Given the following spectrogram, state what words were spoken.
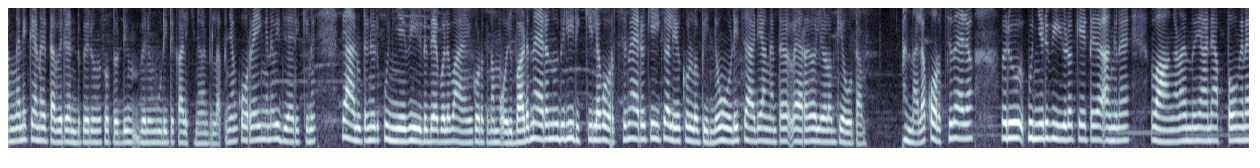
അങ്ങനെയൊക്കെയാണ് കേട്ടോ അവർ രണ്ടുപേരും സ്വത്തൊട്ടിയും ഇവനും കൂടിയിട്ട് കളിക്കണ കണ്ടുള്ളത് അപ്പോൾ ഞാൻ കുറേ ഇങ്ങനെ വിചാരിക്കുന്നു ധ്യാനൂട്ടന്റെ ഒരു കുഞ്ഞെ വീട് ഇതേപോലെ വാങ്ങി കൊടുക്കണം. ഒരുപാട് നേരമൊന്നും ഇതിൽ ഇരിക്കില്ല. കുറച്ച് നേരമൊക്കെ ഈ കളിയൊക്കെ ഉള്ളൂ. പിന്നെ ഓടി ചാടി അങ്ങനത്തെ വേറെ കളികളൊക്കെ ആവും കേട്ടോ. എന്നാലും കുറച്ച് നേരം ഒരു കുഞ്ഞൊരു വീടൊക്കെ ആയിട്ട് അങ്ങനെ വാങ്ങണമെന്ന് ഞാൻ അപ്പോൾ ഇങ്ങനെ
